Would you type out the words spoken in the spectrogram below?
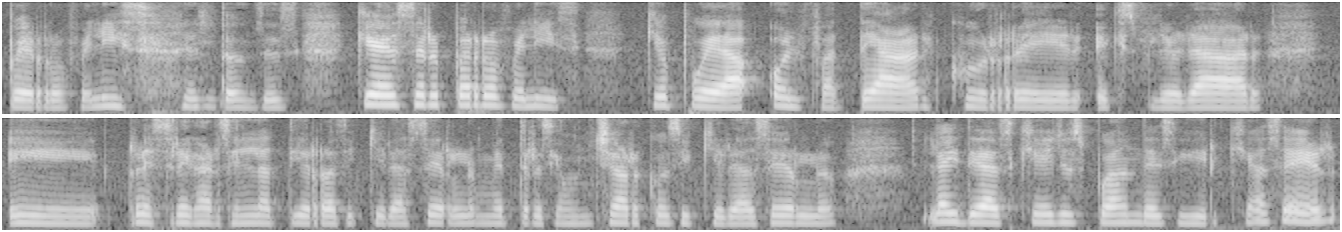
perro feliz. Entonces, ¿qué es ser perro feliz? Que pueda olfatear, correr, explorar, eh, restregarse en la tierra si quiere hacerlo, meterse a un charco si quiere hacerlo. La idea es que ellos puedan decidir qué hacer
